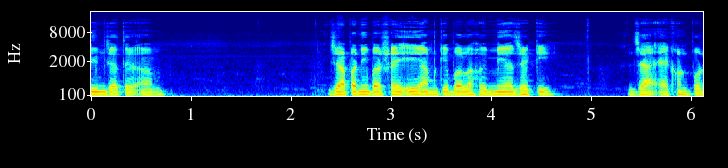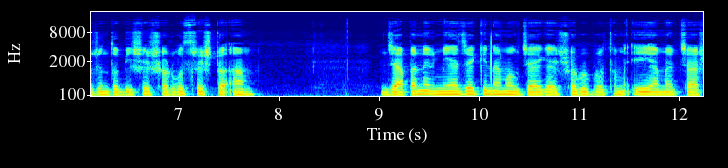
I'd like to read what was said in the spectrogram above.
ডিম জাতের আম। জাপানি ভাষায় এই আমকে বলা হয় মিয়াজাকি, যা এখন পর্যন্ত বিশ্বের সর্বশ্রেষ্ঠ আম। জাপানের মিয়াজাকি নামক জায়গায় সর্বপ্রথম এই আমের চাষ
